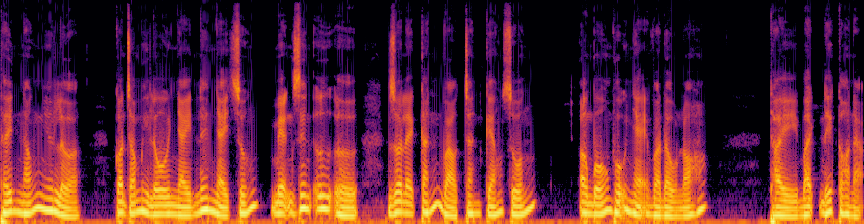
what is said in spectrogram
thấy nóng như lửa. Con chó Milo nhảy lên nhảy xuống, miệng rên ư ử, rồi lại cắn vào chăn kéo xuống. Ông bố vỗ nhẹ vào đầu nó. Thầy bệnh đấy con ạ.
